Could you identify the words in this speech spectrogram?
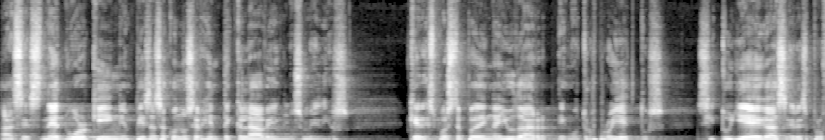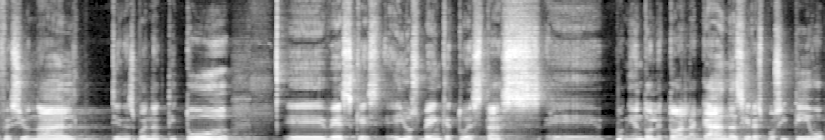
haces networking, empiezas a conocer gente clave en los medios que después te pueden ayudar en otros proyectos. Si tú llegas, eres profesional, tienes buena actitud, eh, ves que ellos ven que tú estás eh, poniéndole todas las ganas y eres positivo,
